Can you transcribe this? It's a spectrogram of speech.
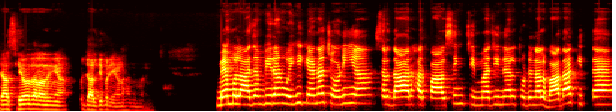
ਜਾਂ ਸੇਵਾਦਾਰਾਂ ਦੀਆਂ ਉਹ ਜਲਦੀ ਭਰੀਆਂ ਹਨ। ਮੈਂ ਮੁਲਾਜ਼ਮ ਵੀਰਾਂ ਨੂੰ ਇਹੀ ਕਹਿਣਾ ਚਾਹਣੀ ਆ, ਸਰਦਾਰ ਹਰਪਾਲ ਸਿੰਘ ਚੀਮਾ ਜੀ ਨਾਲ ਤੁਹਾਡੇ ਨਾਲ ਵਾਅਦਾ ਕੀਤਾ ਹੈ,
